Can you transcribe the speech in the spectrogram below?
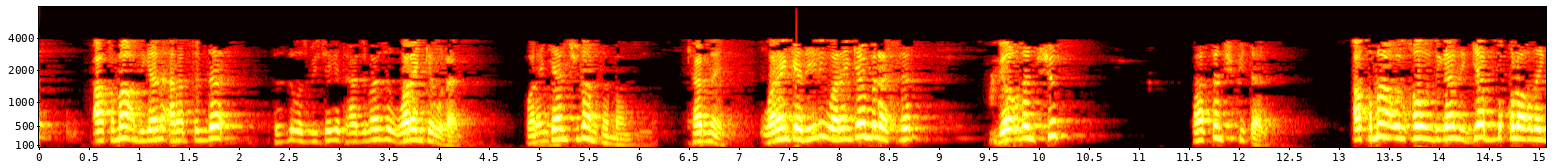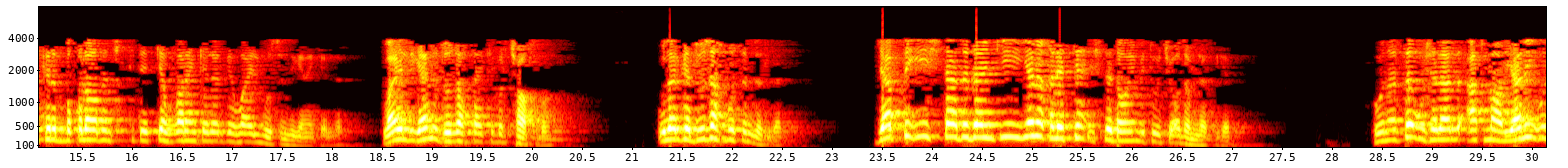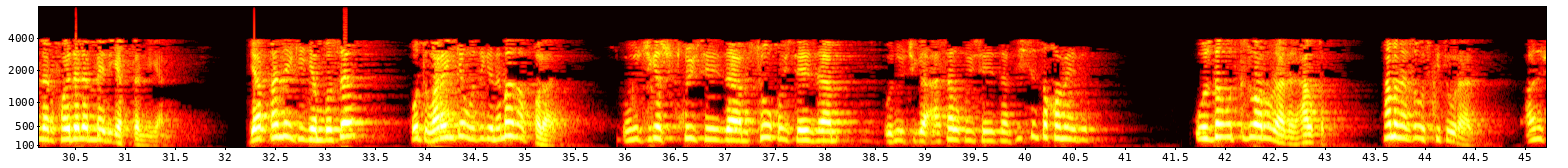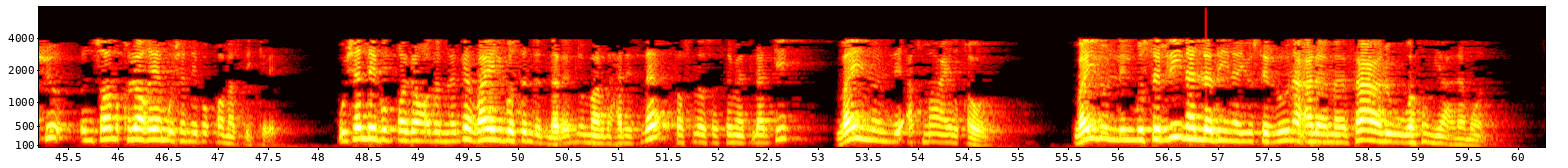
aqma degani arab tilida bizni o'zbekchaga tarjimasi varanka bo'ladi. Varankani hammamiz? karnay varanka deylik varankani bilasizlar. Bu yoqdan tushib pastdan tushib ketadi. Aqmaul qavl degani gap bu qulog'idan kirib bu qulog'idan chiqib ketayotgan varankalarga vayl bo'lsin degan ekanlar. Vayl degani do'zaxdagi bir choq bu. Ularga do'zax bo'lsin dedilar. Gapni eshitadidan keyin yana qilayotgan ishda davom etuvchi odamlar degan. Bu narsa o'shalarni aqmol ya'ni ular foydalanmaydi gapdan degani. Gap qanday kelgan bo'lsa xuddi varanka o'ziga nimani olib qoladi? Uni ichiga sut quysangiz ham suv quysangiz ham uni ichiga asal quysangiz ham hech narsa qolmaydi. O'zidan o'tkazib yuboraveradi hal qilib. Hamma narsa o'tib ketaveradi. Ana shu insonni qulog'i ham o'shanday bo'lib qolmasligi kerak. O'shanday bo'lib qolgan odamlarga vayl bo'lsin dedilar ibn umarni hadisida. Rasululloh sallallohu alayhi vasallam aytdilarki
